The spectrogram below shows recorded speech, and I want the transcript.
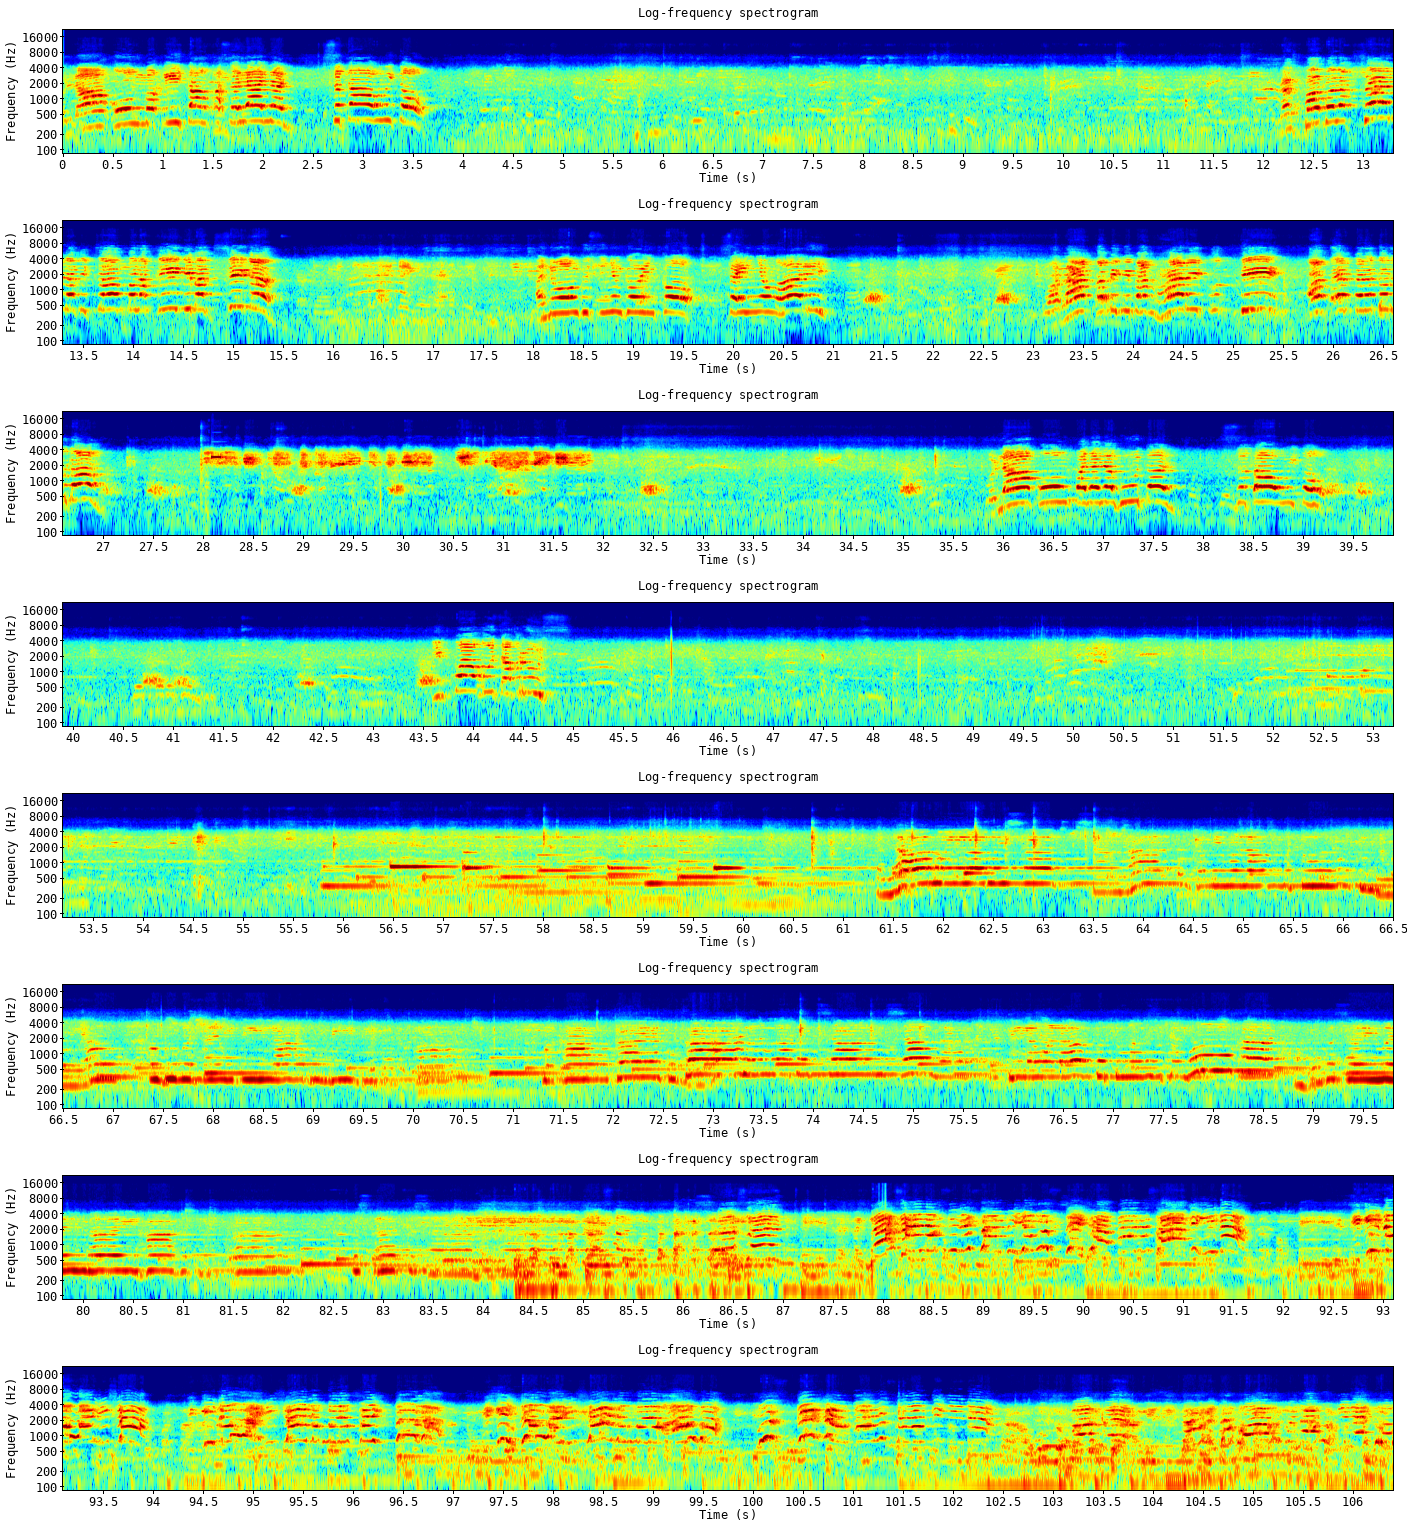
Wala akong makita ang kasalanan sa taong ito. Nagbabalak siya ng isang malaking ibagsikan! Ano ang gusto niyong gawin ko sa inyong hari? Wala kaming ibang hari kundi ang emperador lang! Wala akong pananagutan sa taong ito. Ipako sa krus! Matutuluyan Ang buwan ay tila bumibigat pa Makakagaya ko ba Lalakad sa lansangan Tila walang patutunguhan Ang buwan ay may maihahatid pa Basta't kasama ka. Ulak-ulak ka ito at patakasan? Nasaan 放开放开大黄快拿回避难所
